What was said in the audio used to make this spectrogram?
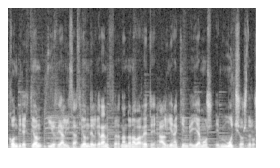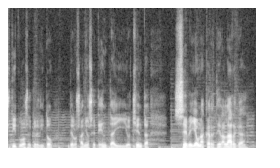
con dirección y realización del gran Fernando Navarrete, alguien a quien veíamos en muchos de los títulos de crédito de los años 70 y 80. Se veía una carretera larga,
